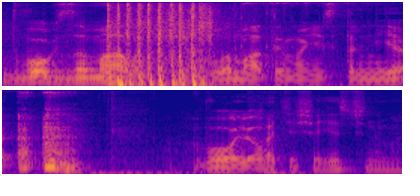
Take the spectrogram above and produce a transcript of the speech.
Двох замало, щоб зламати мої стальні я- В волю. хаті ще є чи немає?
